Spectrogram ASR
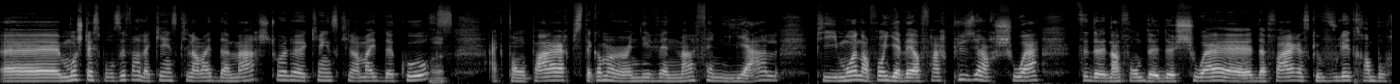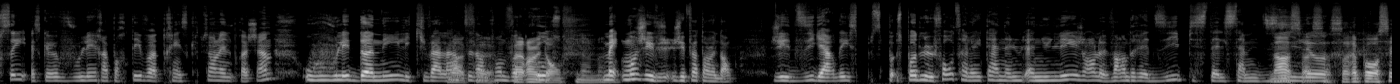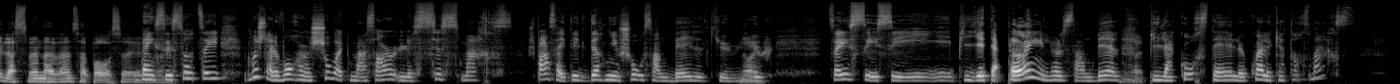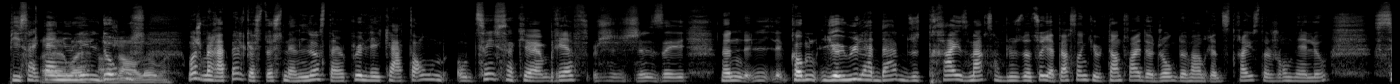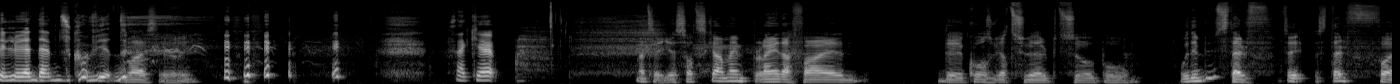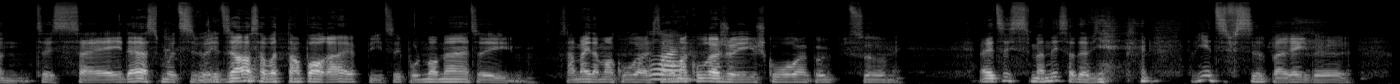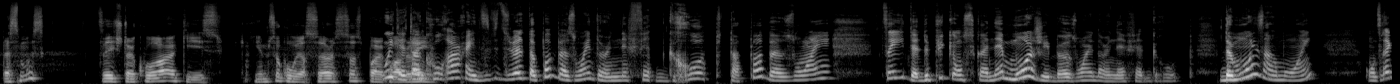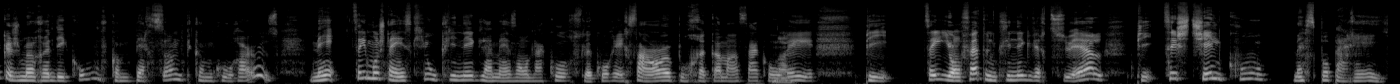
Euh, moi, j'étais supposée faire le 15 km de marche, toi, le 15 km de course avec ton père. Puis c'était comme un, un événement familial. Puis moi, dans fond, il avait offert plusieurs choix, tu sais, de- dans le fond, de, de choix euh, de faire. Est-ce que vous voulez être remboursé? Est-ce que vous voulez rapporter votre inscription l'année prochaine? Ou vous voulez donner l'équivalent, Ouais, tu sais, dans le fond, de votre un course? don, finalement. Mais moi, j'ai fait un don. J'ai dit, regardez, c'est pas, pas de leur faute, ça a été annu- annulé genre le vendredi, puis c'était le samedi. non, ça, là. ça, ça aurait passé la semaine avant, ça passait. Ben, c'est ça, tu sais. Moi, j'étais allée voir un show avec ma soeur le 6 mars. Je pense que ça a été le dernier show au Centre Bell qui a eu lieu. Ouais. Tu sais, c'est-. Puis il était plein, là, le Centre Bell. Puis la course, c'était le quoi, le 14 mars? Puis ça a été Euh, annulé ouais, le en 12. genre là, ouais. Moi, je me rappelle que cette semaine-là, c'était un peu l'hécatombe. Tu sais, c'est que, bref, je, comme il y a eu la date du 13 mars, en plus de ça, il n'y a personne qui a eu le temps de faire de joke de vendredi 13, cette journée-là. C'est la date du COVID. Ouais, c'est vrai. C'est que, il a sorti quand même plein d'affaires de courses virtuelles pis tout ça pour. Au début, c'était le, c'était le fun. Ça aidait à se motiver. Dire, ah, ça va être temporaire. Puis, pour le moment, ça m'aide à m'encourager. Ça va m'encourager. Je cours un peu, tout ça. Mais, tu sais, cette année, ça devient, ça devient difficile, pareil. De... Parce que moi, tu sais, je suis un coureur qui, est- qui aime ça courir seul. Ça, c'est pas un Oui, tu es problème. un coureur individuel. Tu pas besoin d'un effet de groupe. Tu pas besoin. Tu sais, de- depuis qu'on se connaît, moi, j'ai besoin d'un effet de groupe. De moins en moins, on dirait que je me redécouvre comme personne puis comme coureuse. Mais, tu sais, moi, je t'ai inscrit aux cliniques de la maison de la course, le Courir 101 pour recommencer à courir. Puis, tu sais, ils ont fait une clinique virtuelle. Puis, tu sais, je tiens le coup, mais c'est pas pareil.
